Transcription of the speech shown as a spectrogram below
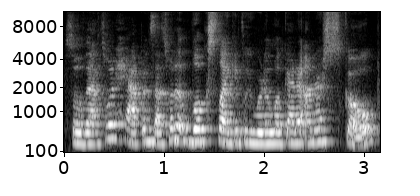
So that's what happens. That's what it looks like if we were to look at it a scope.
